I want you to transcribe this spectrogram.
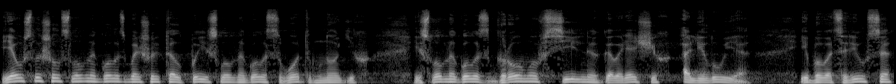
Я услышал словно голос большой толпы, и словно голос вод многих, и словно голос громов сильных, говорящих: Аллилуйя, ибо воцарился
